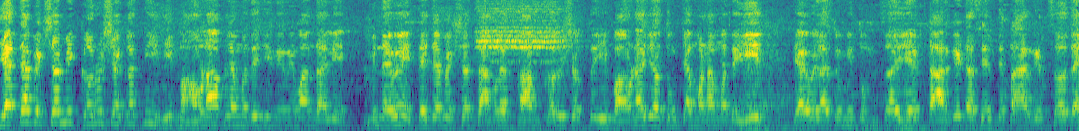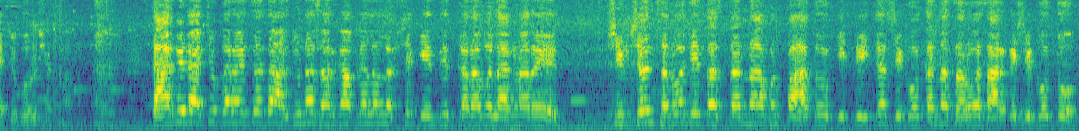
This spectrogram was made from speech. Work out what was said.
याच्यापेक्षा मी करू शकत नाही. ही भावना आपल्यामध्ये जी निर्माण झाली मी नव्हे त्याच्यापेक्षा चांगलं काम करू शकतो. ही भावना जेव्हा तुमच्या मनामध्ये येईल त्यावेळेला तुम्ही तुमचं एक टार्गेट असेल ते टार्गेट सहज अचीव करू शकणार. टार्गेट अचीव करायचं तर अर्जुनासारखं आपल्याला लक्ष केंद्रित करावं लागणार आहे. शिक्षण सर्व देत असताना आपण पाहतो की टीचर शिकवताना सर्व सारखं शिकवतो.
